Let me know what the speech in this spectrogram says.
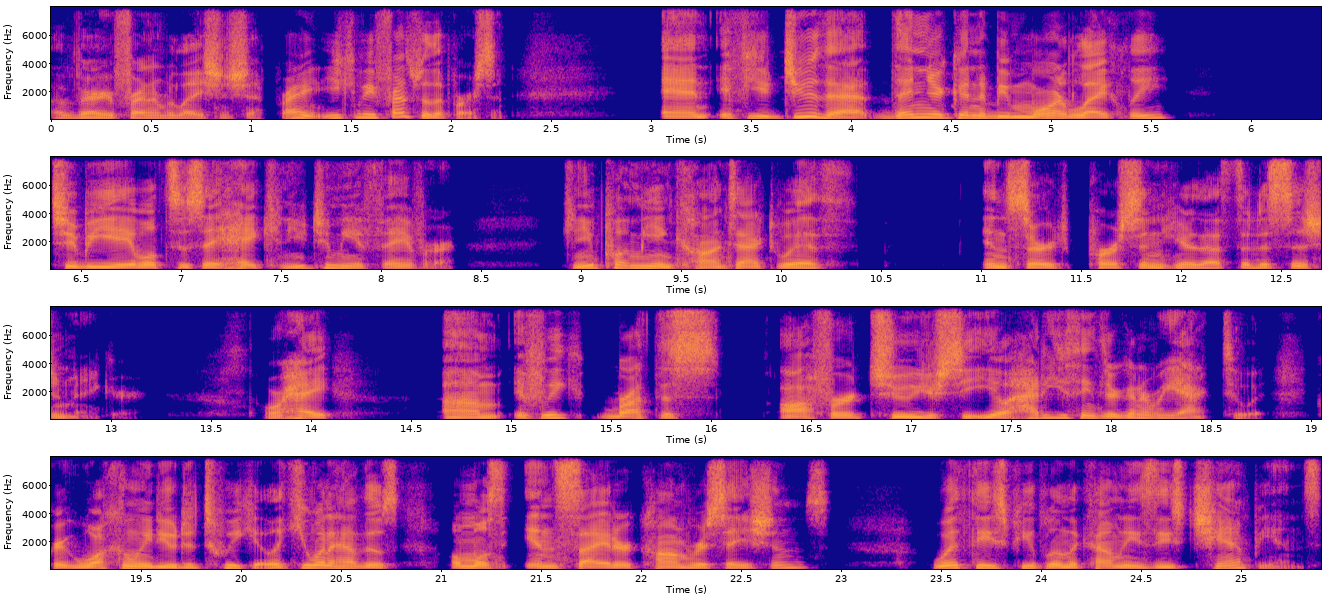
a very friendly relationship, right? You can be friends with a person. And if you do that, then you're going to be more likely to be able to say, hey, can you do me a favor? Can you put me in contact with insert person here that's the decision maker? Or hey, um, if we brought this offer to your CEO, how do you think they're going to react to it? Great. What can we do to tweak it? Like you want to have those almost insider conversations with these people in the companies, these champions,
